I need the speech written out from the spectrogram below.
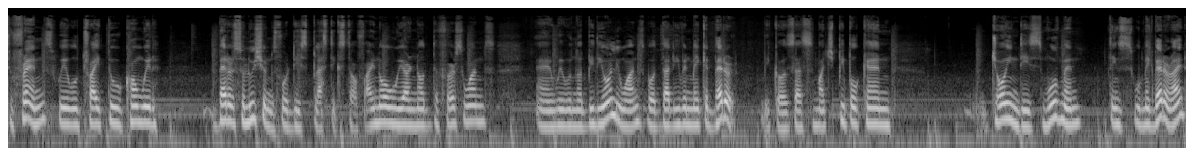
two friends, we will try to come with better solutions for this plastic stuff. I know we are not the first ones and we will not be the only ones, but that even make it better because as much people can join this movement, things will make better, right?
